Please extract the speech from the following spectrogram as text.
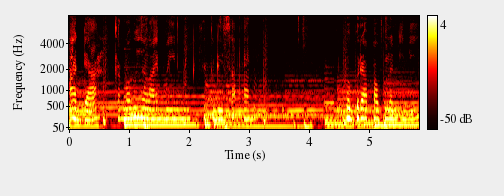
ada karena gue ngalamin kegelisahan beberapa bulan ini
